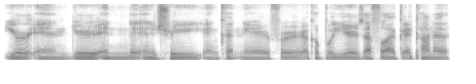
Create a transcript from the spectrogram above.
you're in you're in the industry and cutting hair for a couple of years, I feel like it kind of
